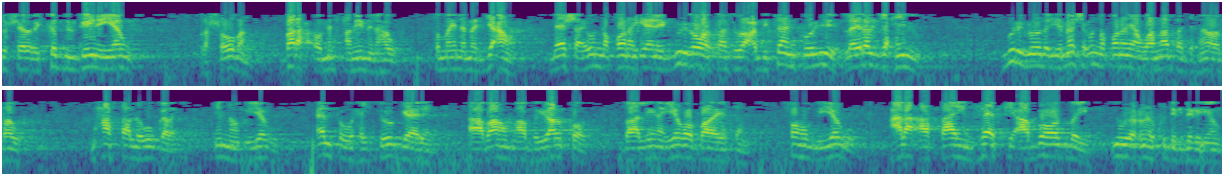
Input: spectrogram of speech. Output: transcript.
دوش هذا يكد الجين أيام لشوا برح أو من حميم هو ثم إن مرجعهم ماشي يقول نقونا يعني يقول جوا كاسوا عبتان كولي لا إلى الجحيم gurigooda iyo meesha u noqonayaan waa naarta jahanada lahaw maxaa saa loogu galay innahum iyagu alfa waxay soo gaareen aabaahum aabbayaalkood baaliina iyagoo baayaysan fahum iyagu calaa aasaarin raadkii aabbahood bay yuuracuna ku degdegayaan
